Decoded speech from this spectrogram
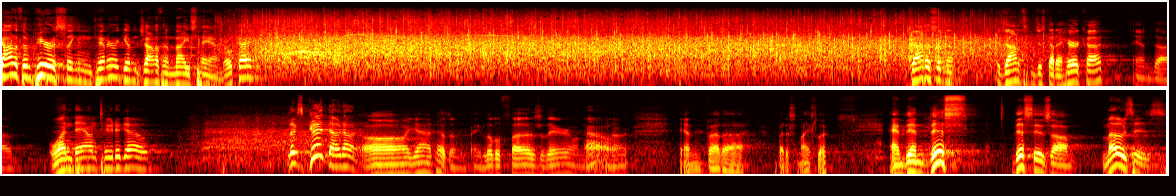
Jonathan Pierce singing tenor. Give him Jonathan a nice hand, okay? Jonathan, uh, Jonathan just got a haircut, and uh, One down, two to go. Looks good though, don't it? oh yeah, it doesn't a little fuzz there on, the- Oh. on the- and but uh, but it's a nice look. And then this this is um, Moses.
